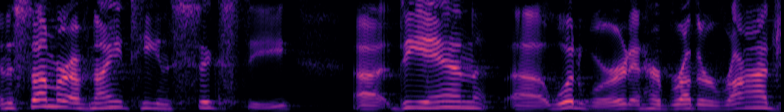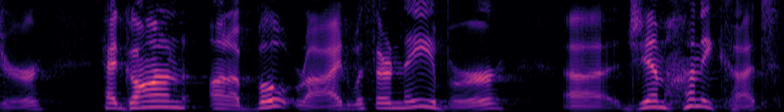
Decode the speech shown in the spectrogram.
In the summer of 1960, uh, Deanne uh, Woodward and her brother Roger had gone on a boat ride with their neighbor, uh, Jim Honeycutt,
